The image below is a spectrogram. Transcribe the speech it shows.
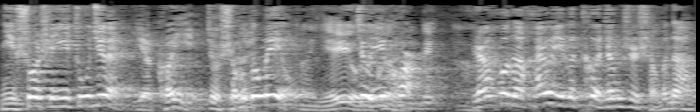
你说是一猪圈也可以，就什么都没有，也有就一块然后呢，还有一个特征是什么呢？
